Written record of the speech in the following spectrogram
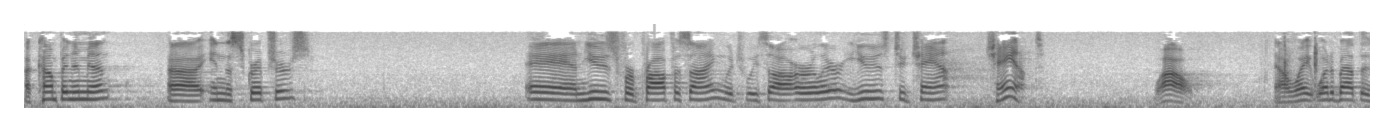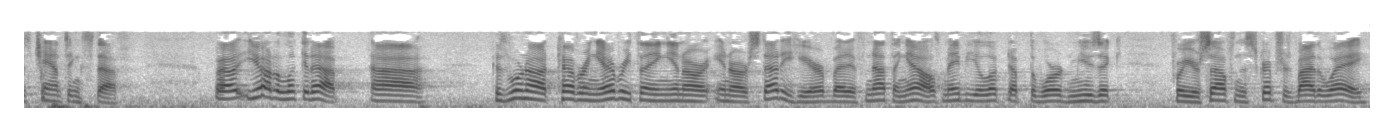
accompaniment uh, in the Scriptures and used for prophesying, which we saw earlier, used to chant. Chant. Wow. Now wait, what about this chanting stuff? Well, you ought to look it up because uh, we're not covering everything in our in our study here. But if nothing else, maybe you looked up the word music for yourself in the scriptures. By the way,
